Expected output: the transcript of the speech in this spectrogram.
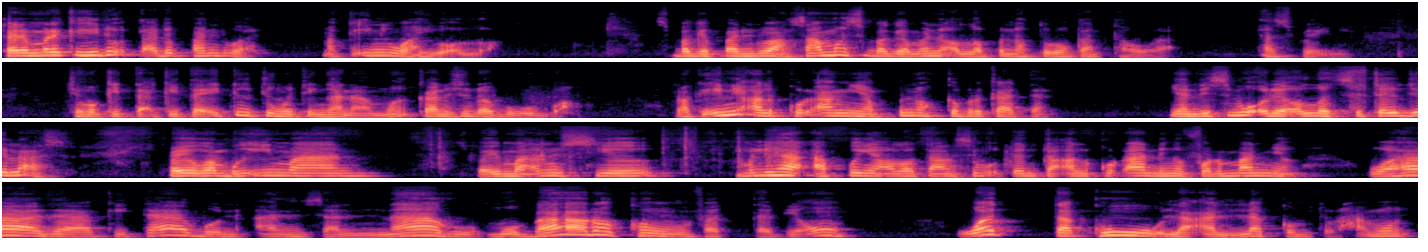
Kerana mereka hidup tak ada panduan. Maka ini wahyu Allah. Sebagai panduan, sama sebagaimana Allah pernah turunkan Taurat. Dan ini. Cuma kitab-kitab itu cuma tinggal nama kerana sudah berubah. Maka ini Al-Quran yang penuh keberkatan. Yang disebut oleh Allah secara jelas. Supaya orang beriman, supaya manusia melihat apa yang Allah Ta'ala sebut tentang Al-Quran dengan firmannya wa hadza kitabun anzalnahu mubarakun فاتبعوه wattaqu la'allakum turhamun.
